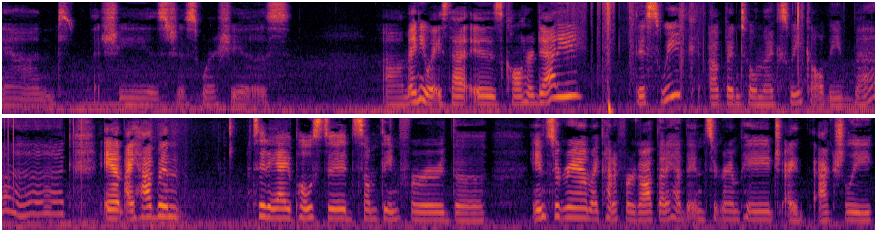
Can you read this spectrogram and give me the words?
and that she is just where she is. Um, anyways, that is Call Her Daddy this week. Up until next week, I'll be back. And I have been, today I posted something for the Instagram. I kind of forgot that I had the Instagram page. I actually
